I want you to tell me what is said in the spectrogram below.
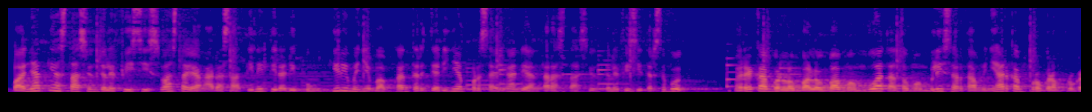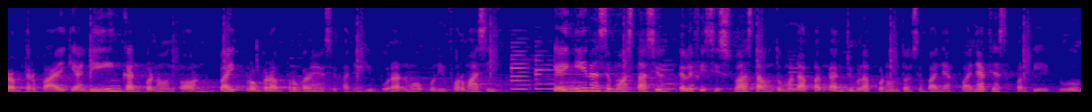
Banyaknya stasiun televisi swasta yang ada saat ini tidak dipungkiri menyebabkan terjadinya persaingan di antara stasiun televisi tersebut. Mereka berlomba-lomba membuat atau membeli serta menyiarkan program-program terbaik yang diinginkan penonton, baik program-program yang sifatnya hiburan maupun informasi. Keinginan semua stasiun televisi swasta untuk mendapatkan jumlah penonton sebanyak-banyaknya seperti itu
